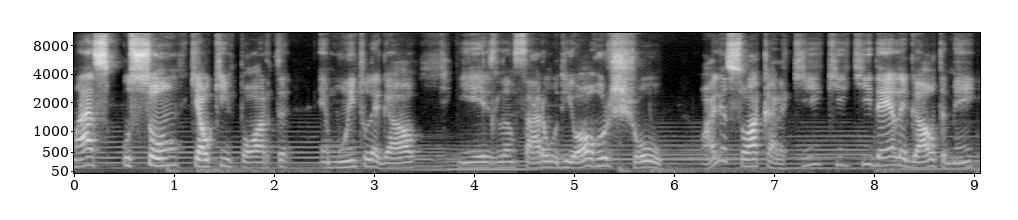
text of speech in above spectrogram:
mas o som, que é o que importa, é muito legal. E eles lançaram o The Horror Show. Olha só, cara, que, que, que ideia legal também.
